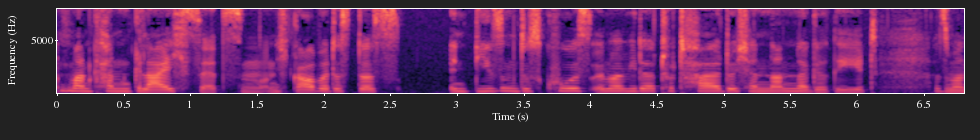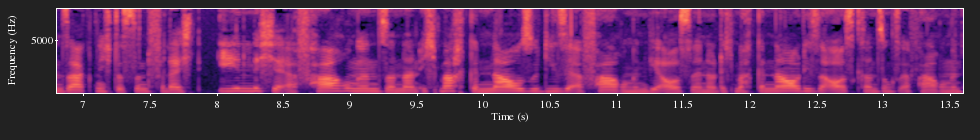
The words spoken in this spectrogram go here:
und man kann gleichsetzen. Und ich glaube, dass das in diesem Diskurs immer wieder total durcheinander gerät. Also man sagt nicht, das sind vielleicht ähnliche Erfahrungen, sondern ich mache genauso diese Erfahrungen wie Ausländer und ich mache genau diese Ausgrenzungserfahrungen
